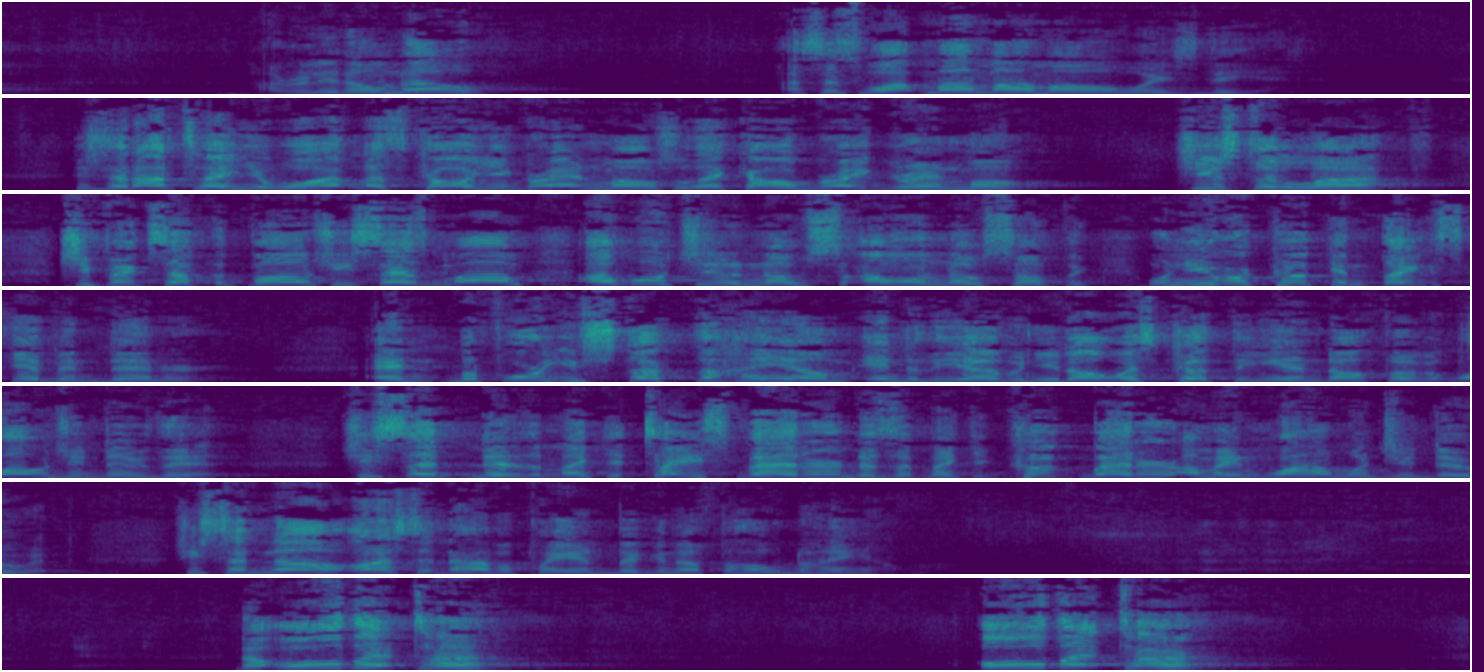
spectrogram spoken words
I really don't know. I said, what my mama always did. He said, I'll tell you what, let's call your grandma. So they called great grandma. She's still alive. She picks up the phone. She says, Mom, I want you to know, I want to know something. When you were cooking Thanksgiving dinner, and before you stuck the ham into the oven, you'd always cut the end off of it. Why would you do that? She said, Does it make it taste better? Does it make it cook better? I mean, why would you do it? She said, No, I just didn't have a pan big enough to hold the ham. Now, all that time, all that time,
